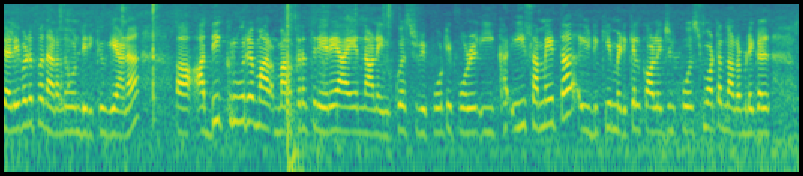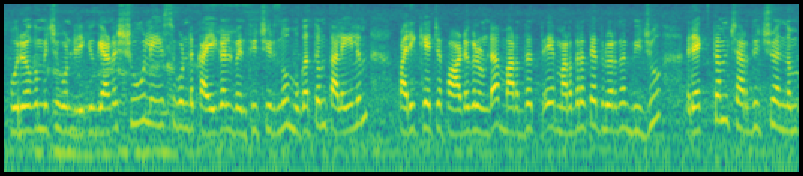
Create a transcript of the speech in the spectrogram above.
തെളിവെടുപ്പ് നടന്നുകൊണ്ടിരിക്കുകയാണ്. അതിക്രൂര മർ- മർദ്ദനത്തിനിരയായെന്നാണ് ഇൻക്വസ്റ്റ് റിപ്പോർട്ട്. ഇപ്പോൾ ഈ ഈ സമയത്ത് ഇടുക്കി മെഡിക്കൽ കോളേജിൽ പോസ്റ്റ്മോർട്ടം നടപടികൾ പുരോഗമിച്ചുകൊണ്ടിരിക്കുകയാണ്. ഷൂ ലേസ് കൊണ്ട് കൈകൾ ബന്ധിച്ചിരുന്നു. മുഖത്തും തലയിലും പരിക്കേറ്റ പാടുകളുണ്ട്. മർദ്ദത്തെ മർദ്ദനത്തെ തുടർന്ന് ബിജു രക്തം ഛർദ്ദിച്ചു എന്നും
